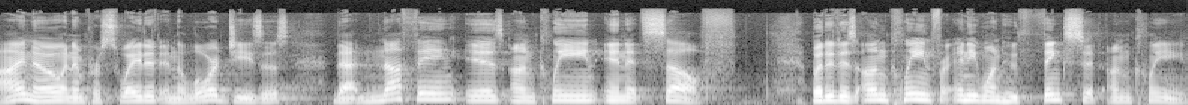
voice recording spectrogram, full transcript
I know and am persuaded in the Lord Jesus that nothing is unclean in itself, but it is unclean for anyone who thinks it unclean.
